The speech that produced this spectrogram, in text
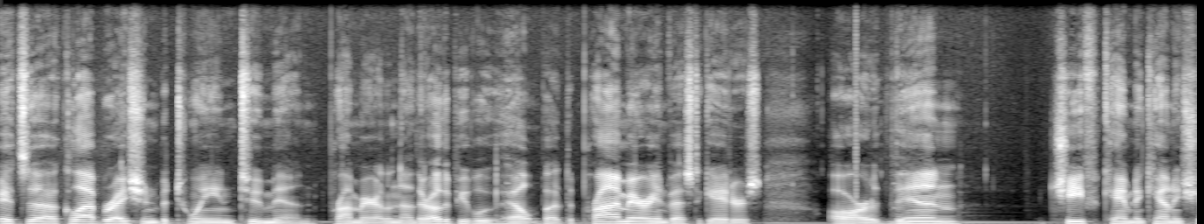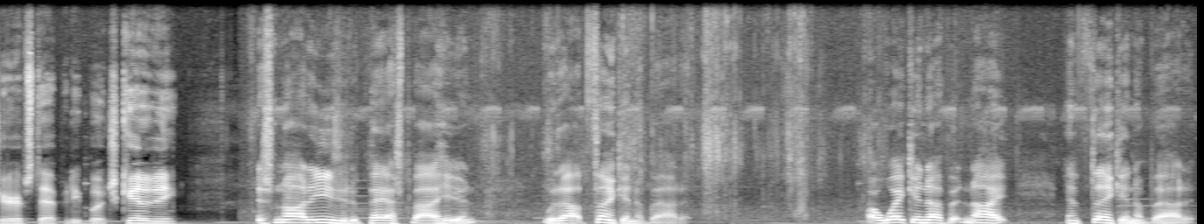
it's a collaboration between two men primarily. Now there are other people who help, but the primary investigators are then Chief Camden County Sheriff's Deputy Butch Kennedy. It's not easy to pass by here without thinking about it, or waking up at night and thinking about it.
